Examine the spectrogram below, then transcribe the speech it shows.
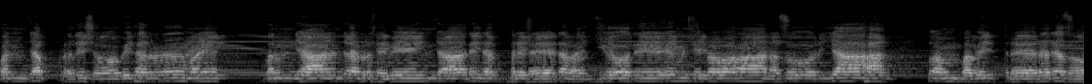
पञ्च प्रदिशो विधर्मणि। त्वन्द्याम् च पृथिवीम् चातिजभृशे तव ज्योतिंषि पवमानसूर्याः त्वम् पवित्रे रजसो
